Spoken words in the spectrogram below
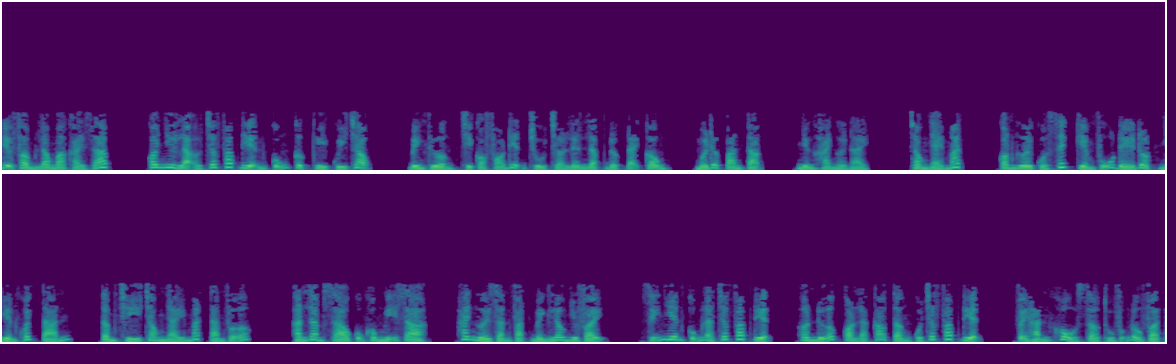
địa phẩm Long Ma Khải Giáp, coi như là ở chấp pháp điện cũng cực kỳ quý trọng, bình thường chỉ có phó điện chủ trở lên lập được đại công mới được ban tặng, nhưng hai người này, trong nháy mắt, con người của Xích Kiếm Vũ Đế đột nhiên khuếch tán, tâm trí trong nháy mắt tan vỡ. Hắn làm sao cũng không nghĩ ra, hai người dằn vặt mình lâu như vậy, dĩ nhiên cũng là chấp pháp điện, hơn nữa còn là cao tầng của chấp pháp điện, vậy hắn khổ sở thủ vững đồ vật,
